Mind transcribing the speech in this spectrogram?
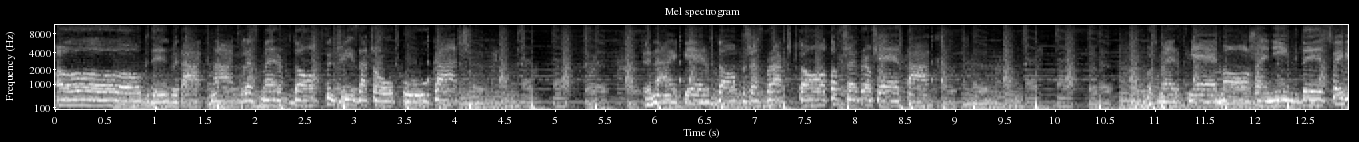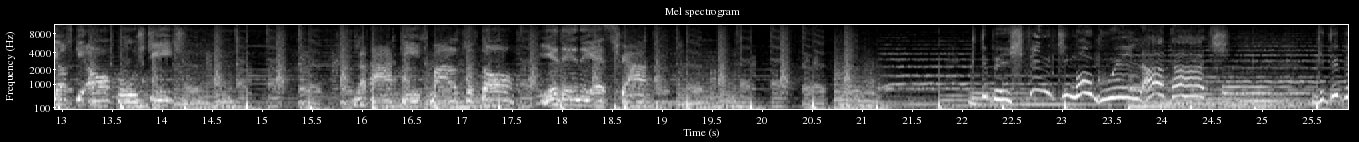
O, gdyby tak nagle Smurf do twych drzwi zaczął pukać. Najpierw dobrze sprawdź, kto to przebrał się tak nie może nigdy swej wioski opuścić. Dla takich malców to jedyny jest świat. Gdyby świnki mogły latać, gdyby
